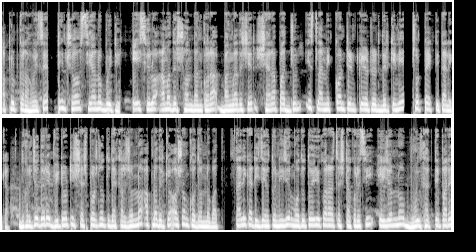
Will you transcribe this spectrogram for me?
আপলোড করা হয়েছে তিনশো ছিয়ানব্বইটি। এই ছিল আমাদের সন্ধান করা বাংলাদেশের সেরা পাঁচজন ইসলামিক কন্টেন্ট ক্রিয়েটরদেরকে নিয়ে ছোট্ট একটি তালিকা। ধৈর্য ধরে ভিডিওটি শেষ পর্যন্ত দেখার জন্য আপনাদেরকে অসংখ্য ধন্যবাদ। তালিকাটি যেহেতু নিজের মতো তৈরি করার চেষ্টা করেছি, এই জন্য ভুল থাকতে পারে,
